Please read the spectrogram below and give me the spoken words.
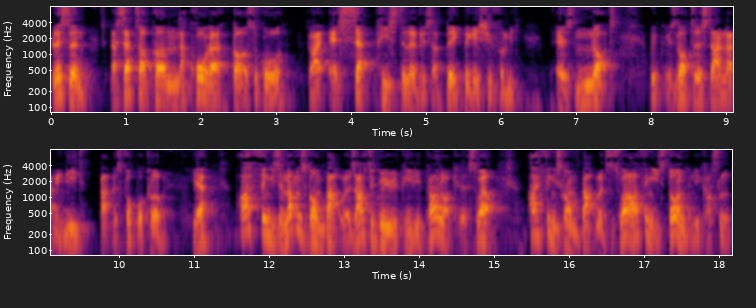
Listen, that set up, um, that corner got us a goal, right? A set piece delivery is a big, big issue for me. It's not, it's not to the standard that we need at this football club, yeah? I think he's, nothing's gone backwards. I have to agree with PD Parlock as well. I think he's gone backwards as well. I think he's done in Newcastle.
